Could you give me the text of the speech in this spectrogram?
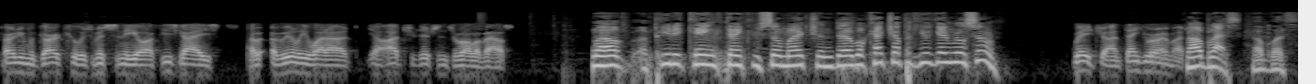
Bernie McGuirk, who was Mr. New York. These guys are, are really what our, you know, our traditions are all about. well, uh, Peter King, thank you so much, and uh, we'll catch up with you again real soon. Great, John. Thank you very much. God bless. God bless.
